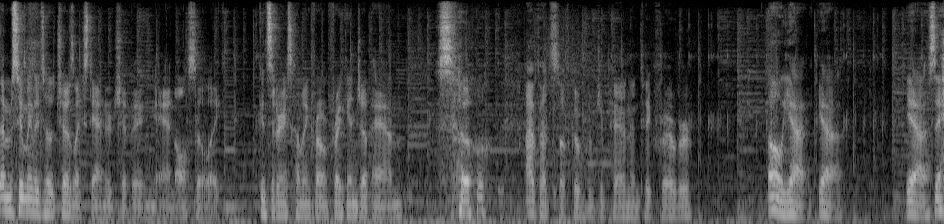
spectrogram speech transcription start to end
I'm assuming they cho- chose like standard shipping and also like considering it's coming from freaking Japan. So, I've had stuff come from Japan and take forever. oh yeah, yeah, yeah. Same.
